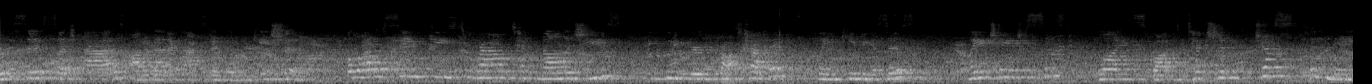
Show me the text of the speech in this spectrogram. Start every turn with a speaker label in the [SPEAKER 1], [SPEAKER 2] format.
[SPEAKER 1] services such as automatic accident notification. A lot of safety surround technologies, including rear cross traffic, lane keeping assist, lane change assist, blind spot detection, just to name.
